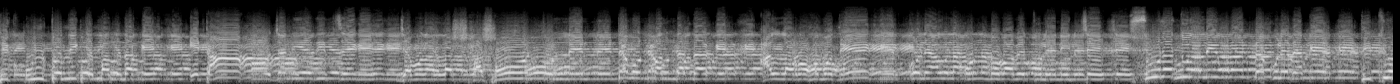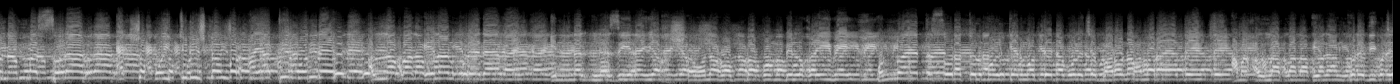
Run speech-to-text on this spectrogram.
ঠিক উল্টো দিকে বান্দাকে এটা জানিয়ে দিচ্ছে যেমন আল্লাহ শাসন করলেন, তেমন বান্দাটাকে আল্লাহ রহমতে কোলে আল্লাহ অন্যভাবে তুলে নিচ্ছে। সূরাতুল আল ইমরানটা খুলে দেখেন তৃতীয় নাম্বার সূরা 135 নম্বর আয়াতের মধ্যে আল্লাহ পাক এলান করে দেয় ইন্নাল লাযিনা ইয়াখশাউনা রাব্বাকুম বিল গায়বি অন্য আয়াতে সূরাতুল মুলকের মধ্যে এটা বলেছে 12 নম্বর আয়াতে, আমার আল্লাহ পাক এলান করে দিচ্ছে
